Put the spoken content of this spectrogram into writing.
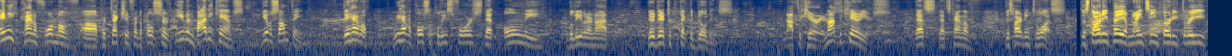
Any kind of form of uh, protection from the Postal Service, even body cams, give us something. They have a, we have a postal police force that only, believe it or not, they're there to protect the buildings. Not the carriers. Not the carriers. That's, that's kind of disheartening to us. The starting pay of 1933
